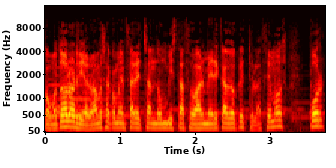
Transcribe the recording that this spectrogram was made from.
Como todos los días, vamos a comenzar echando un vistazo al mercado cripto. Lo hacemos por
